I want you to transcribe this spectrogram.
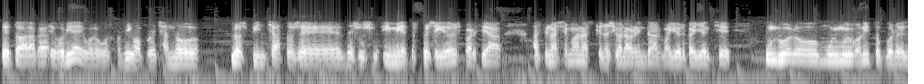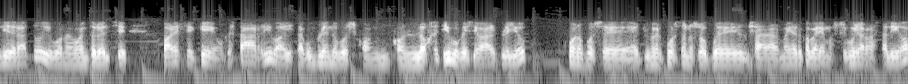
de toda la categoría. Y bueno, pues digo, aprovechando los pinchazos de, de sus inmediatos perseguidores, parecía hace unas semanas que nos iban a brindar Mallorca y Elche un duelo muy muy bonito por el liderato. Y bueno, de momento el Elche parece que, aunque está arriba y está cumpliendo pues con, con el objetivo que es llegar al playoff, bueno, pues eh, el primer puesto no se lo puede luchar al Mallorca, veremos que es muy larga esta liga,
